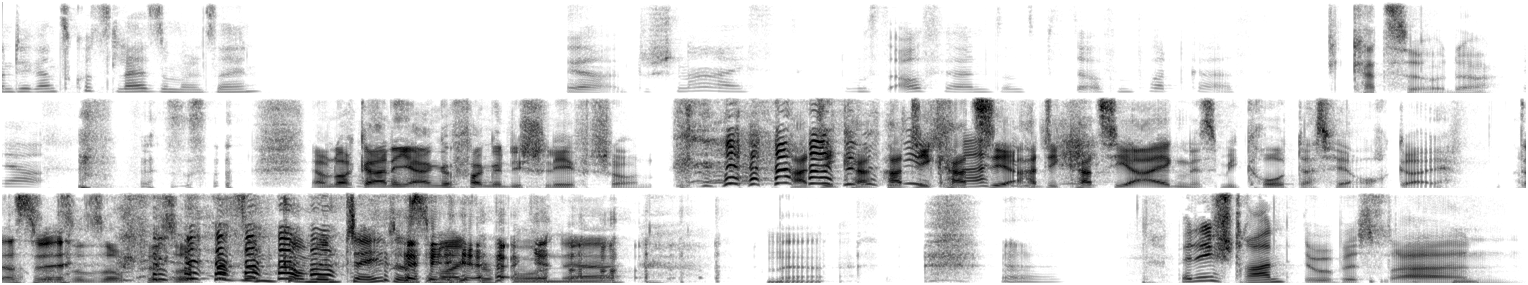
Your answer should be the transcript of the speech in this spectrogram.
Könnt ihr ganz kurz leise mal sein? Ja, du schnarchst. Du musst aufhören, sonst bist du auf dem Podcast. Die Katze, oder? Ja. Wir haben noch gar nicht angefangen und die schläft schon. Hat die, Ka hat die, Katze, hat die Katze ihr eigenes Mikro? Das wäre auch geil. Das Also wär- so, so für so. so ein Commentators-Mikrofon, Ja, ja. ja. Bin ich dran? Du bist dran.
